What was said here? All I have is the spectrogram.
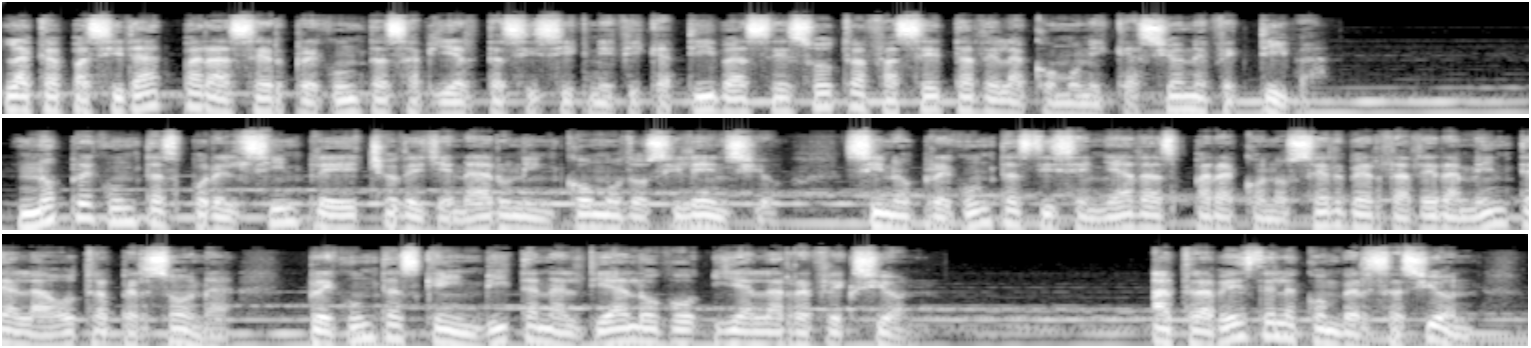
La capacidad para hacer preguntas abiertas y significativas es otra faceta de la comunicación efectiva. No preguntas por el simple hecho de llenar un incómodo silencio, sino preguntas diseñadas para conocer verdaderamente a la otra persona, preguntas que invitan al diálogo y a la reflexión. A través de la conversación,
